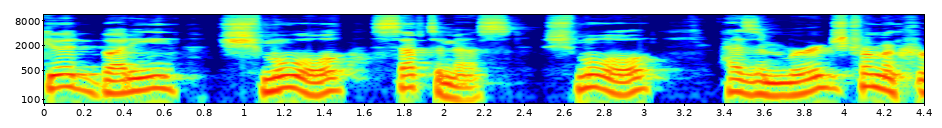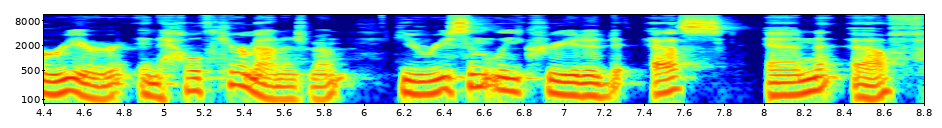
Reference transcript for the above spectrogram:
good buddy, Shmuel Septimus. Shmuel has emerged from a career in healthcare management. He recently created SNF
